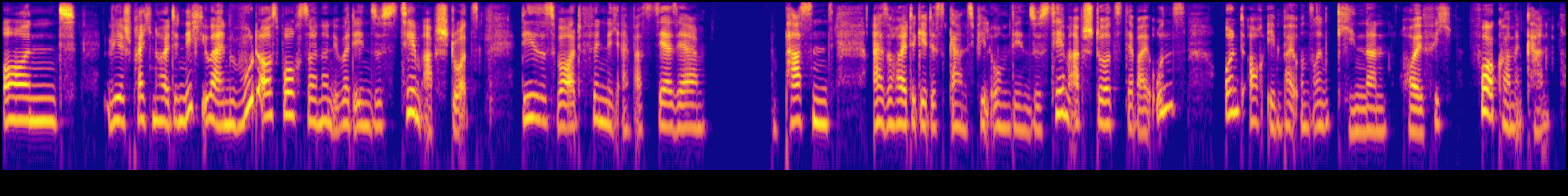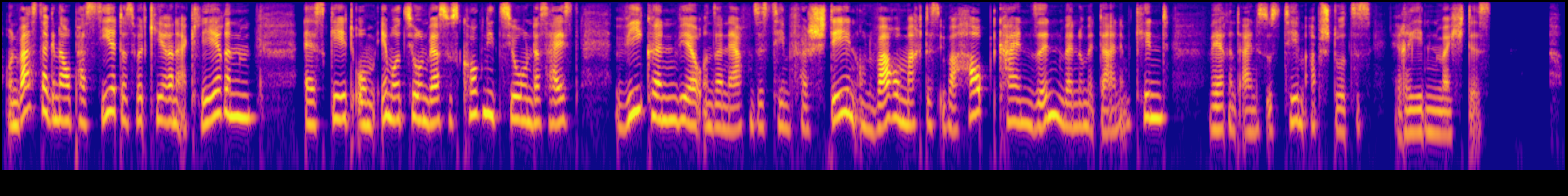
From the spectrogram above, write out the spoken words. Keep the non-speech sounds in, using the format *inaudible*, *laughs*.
Und wir sprechen heute nicht über einen Wutausbruch, sondern über den Systemabsturz. Dieses Wort finde ich einfach sehr, sehr passend. Also heute geht es ganz viel um den Systemabsturz, der bei uns und auch eben bei unseren Kindern häufig vorkommen kann. Und was da genau passiert, das wird Kieran erklären. Es geht um Emotion versus Kognition. Das heißt, wie können wir unser Nervensystem verstehen und warum macht es überhaupt keinen Sinn, wenn du mit deinem Kind während eines Systemabsturzes reden möchtest.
